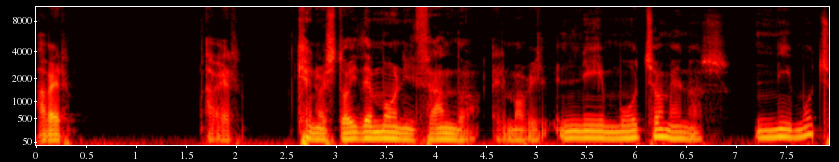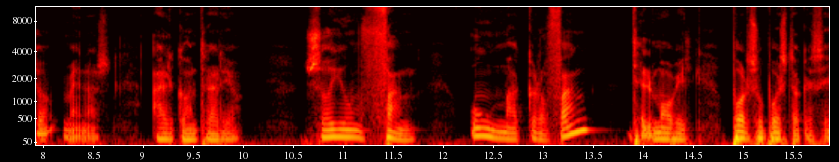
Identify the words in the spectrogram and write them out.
A ver, a ver, que no estoy demonizando el móvil, ni mucho menos, ni mucho menos. Al contrario, soy un fan, un macrofan del móvil, por supuesto que sí.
